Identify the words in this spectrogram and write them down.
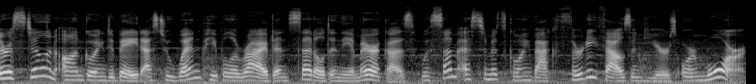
There is still an ongoing debate as to when people arrived and settled in the Americas, with some estimates going back 30,000 years or more.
